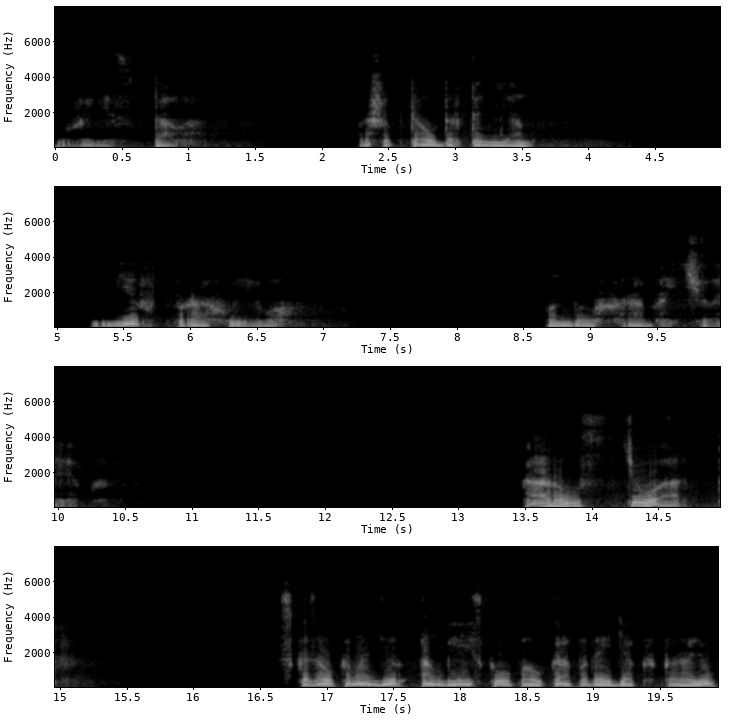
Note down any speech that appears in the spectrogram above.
уже не стало, прошептал Д'Артаньян. Мир в праху его. Он был храбрый человек. Карл Стюарт сказал командир английского полка, подойдя к королю,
